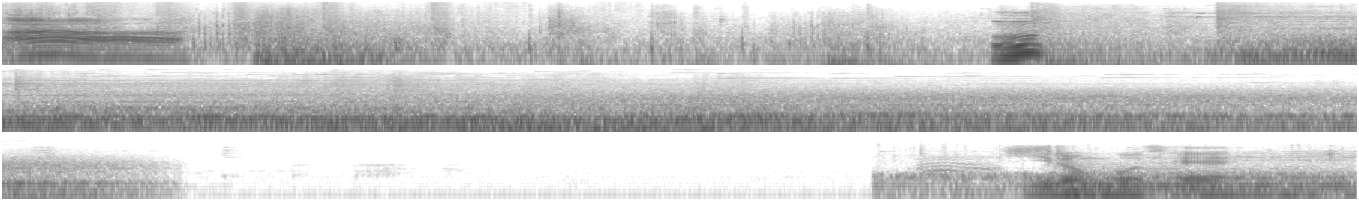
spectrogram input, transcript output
아, 아. 어? 이런 곳에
